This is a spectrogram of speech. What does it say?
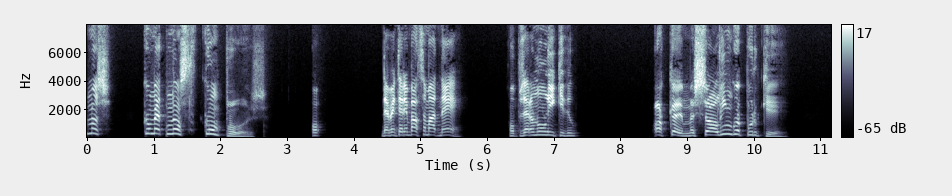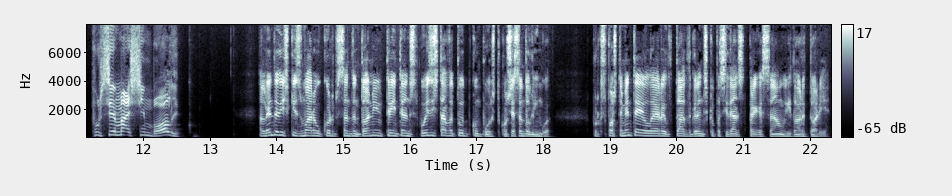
Mas como é que não se decompôs? Devem ter embalsamado, né? Ou puseram num líquido. Ok, mas só a língua porquê? Por ser mais simbólico? A lenda diz que exumaram o corpo de Santo António 30 anos depois e estava todo decomposto, com exceção da língua. Porque supostamente ele era dotado de grandes capacidades de pregação e de oratória.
